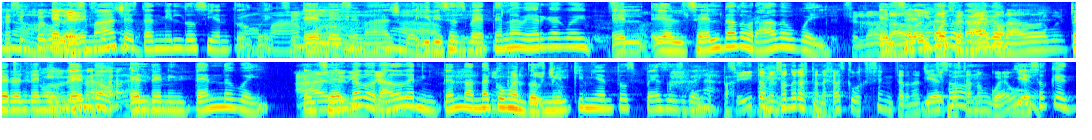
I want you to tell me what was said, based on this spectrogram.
Casi un juego El de Xbox, Smash güey. está en 1200, No güey. mames. el no, Smash, güey. Y dices, Ah, vete a la verga, güey. el, man. el Zelda dorado, güey. Zelda el dorado, el, Zelda Golden Eye dorado. dorado, güey. Pero el de El Nintendo, el de Nintendo, güey. Ah, el el de Zelda Nintendo. dorado de Nintendo anda El como en cartucho. 2500 pesos, güey. Sí, también son de las pendejadas que buscas en internet y, Y que eso, cuestan un huevo. y eso que,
